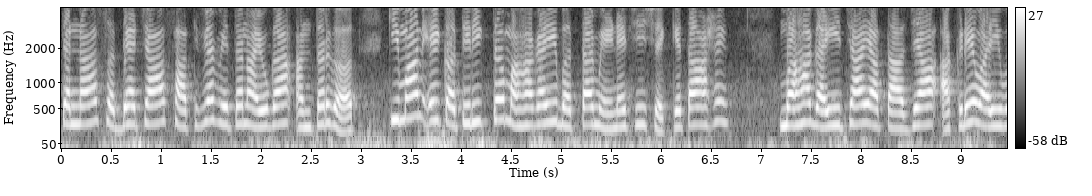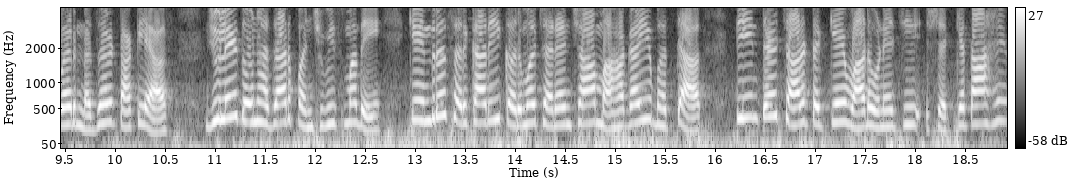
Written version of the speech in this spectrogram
त्यांना सध्याच्या सातव्या वेतन आयोगाअंतर्गत किमान एक अतिरिक्त महागाई भत्ता मिळण्याची शक्यता आहे. महागाईच्या या ताज्या आकडेवारीवर नजर टाकल्यास जुलै दोन हजार पंचवीसमध्ये केंद्र सरकारी कर्मचाऱ्यांच्या महागाई भत्त्यात तीन ते चार टक्के वाढ होण्याची शक्यता आहे.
